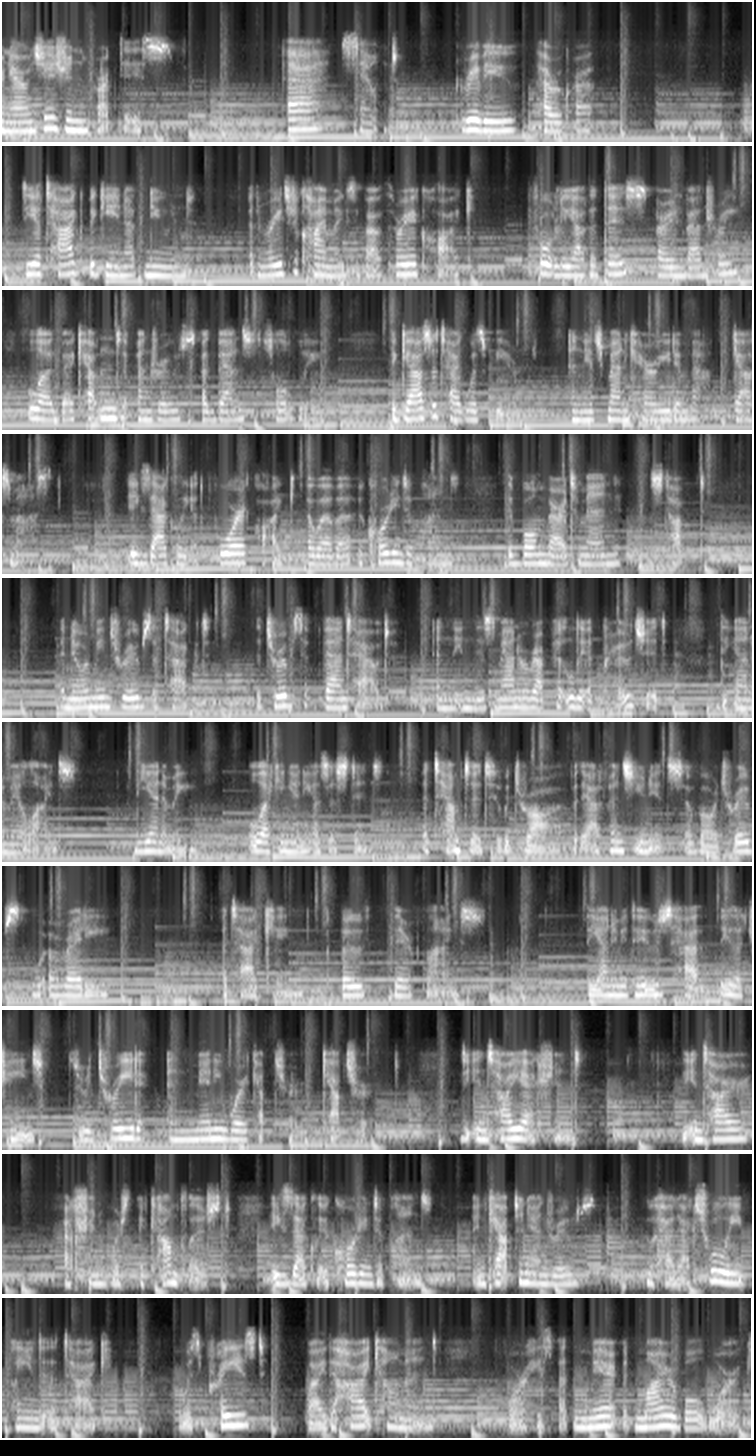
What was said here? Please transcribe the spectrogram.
Pronunciation practice. A sound. Review paragraph. The attack began at noon and reached a climax about 3 o'clock. Shortly after this, our infantry, led by Captain Andrews, advanced slowly. The gas attack was feared, and each man carried a ma gas mask. Exactly at 4 o'clock, however, according to plans, the bombardment stopped. The Norman troops attacked. The troops went out, and in this manner rapidly approached the enemy lines. The enemy, lacking any assistance, attempted to withdraw, but the advance units of our troops were already attacking both their flanks. The enemy troops had little chance to retreat, and many were captured. captured. The entire action, the entire action was accomplished exactly according to plans, and Captain Andrews, who had actually planned the attack, was praised by the High Command for his admir admirable work.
